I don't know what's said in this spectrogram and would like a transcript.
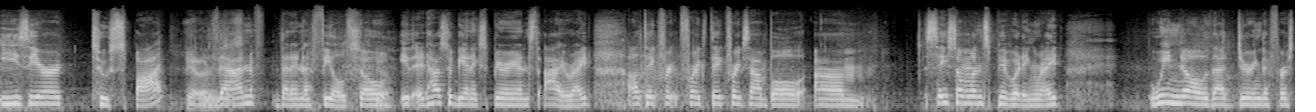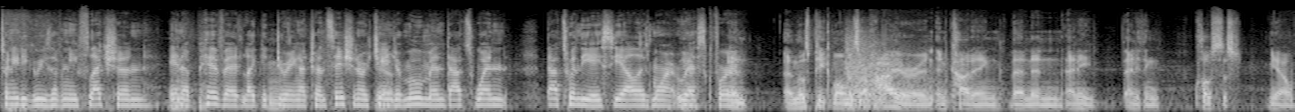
easier to spot Yeah, than than in a field. So Yeah. it, it has to be an experienced eye, right? I'll take for for take for example, um, say someone's pivoting, right? We know that during the first 20 degrees of knee flexion in a pivot, like it, during a transition or change Mm. Yeah. of movement, that's when that's when the ACL is more at Yeah. risk for and and those peak moments are higher in, in cutting than in any anything closest you know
